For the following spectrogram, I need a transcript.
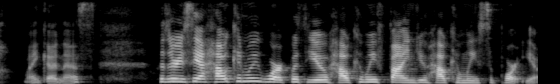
my goodness. Patricia, how can we work with you? How can we find you? How can we support you?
